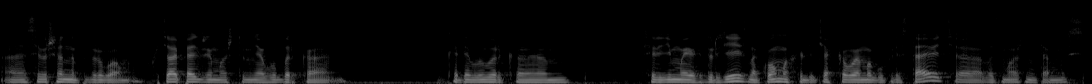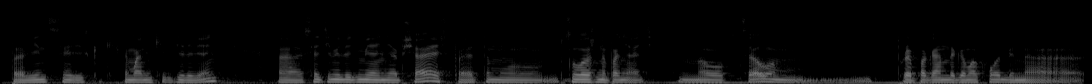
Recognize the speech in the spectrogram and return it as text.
а, совершенно по-другому. Хотя, опять же, может, у меня выборка, какая-то выборка среди моих друзей, знакомых или тех, кого я могу представить, а, возможно, там из провинции, из каких-то маленьких деревень, а, с этими людьми я не общаюсь, поэтому сложно понять. Но в целом пропаганда гомофобии на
